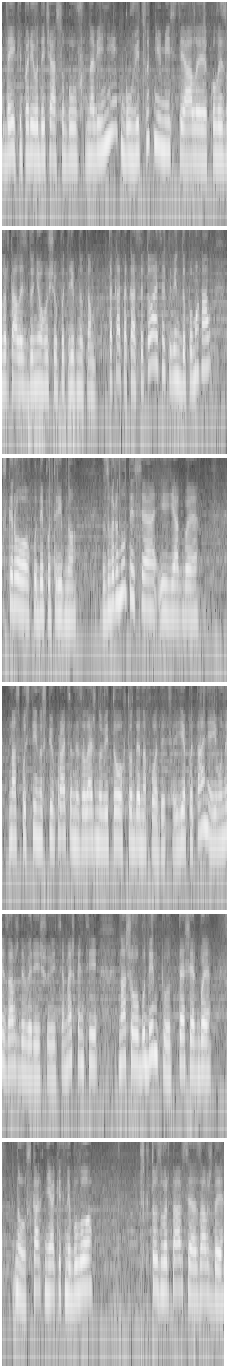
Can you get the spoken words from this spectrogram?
Деякі періоди часу був на війні, був відсутній в місті, але коли звертались до нього, що потрібно там така така ситуація, то він допомагав, скеровував куди потрібно звернутися, і якби у нас постійно співпраця незалежно від того, хто де знаходиться. Є питання, і вони завжди вирішуються. Мешканці нашого будинку теж якби ну, скарг ніяких не було. Хто звертався, завжди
